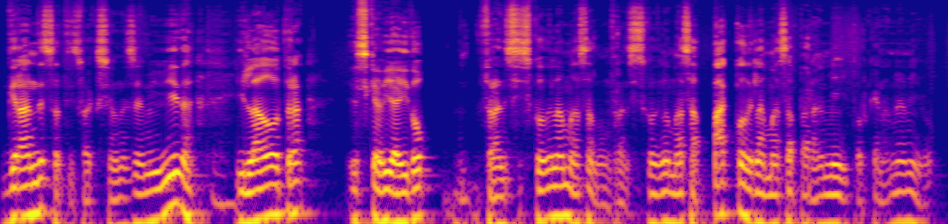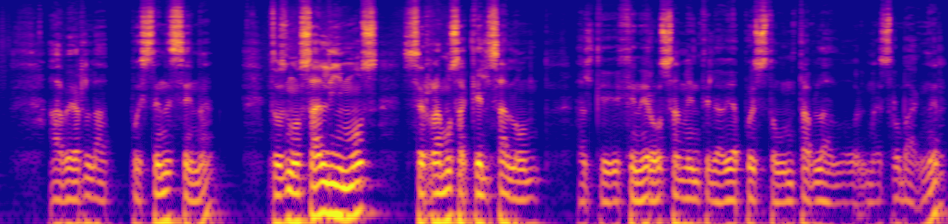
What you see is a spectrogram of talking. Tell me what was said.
grandes satisfacciones de mi vida. Y la otra es que había ido Francisco de la Maza, don Francisco de la Maza, Paco de la Maza para mí, porque era mi amigo, a ver la puesta en escena. Entonces nos salimos, cerramos aquel salón al que generosamente le había puesto un tablado el maestro Wagner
